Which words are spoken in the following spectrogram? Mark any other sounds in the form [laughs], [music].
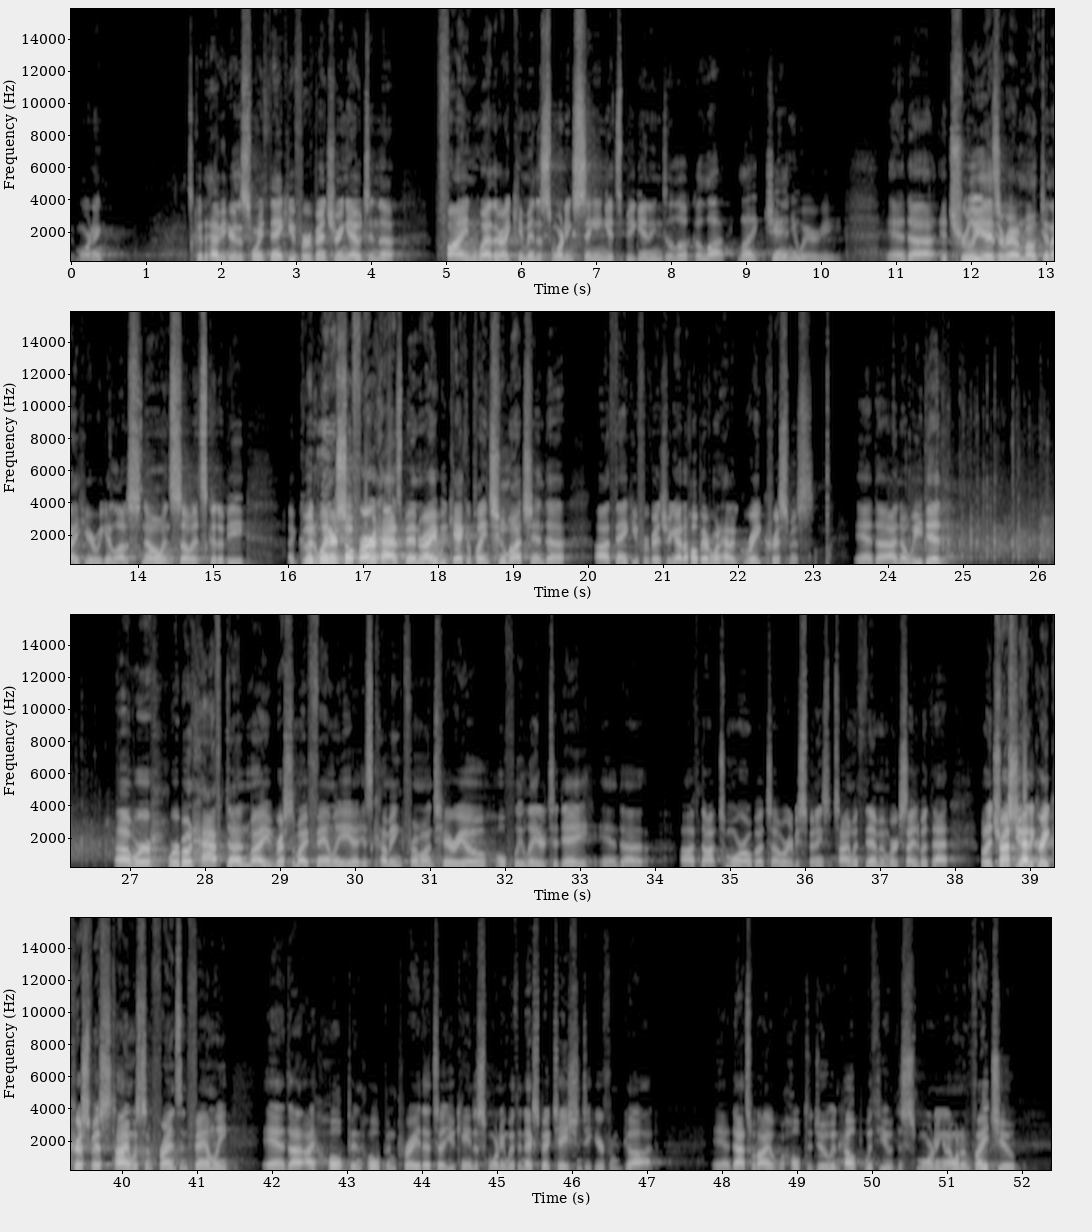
Good morning. It's good to have you here this morning. Thank you for venturing out in the fine weather. I came in this morning singing, It's beginning to look a lot like January. And uh, it truly is around Moncton. I hear we get a lot of snow, and so it's going to be a good winter so far. It has been, right? We can't complain too much, and uh, uh, thank you for venturing out. I hope everyone had a great Christmas. And uh, I know we did. Uh, we're, we're about half done. My rest of my family uh, is coming from Ontario, hopefully later today, and uh, uh if not tomorrow. But uh, we're going to be spending some time with them, and we're excited about that. But I trust you had a great Christmas time with some friends and family, and uh, I hope and hope and pray that you came this morning with an expectation to hear from God, and that's what I hope to do and help with you this morning. And I want to invite you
